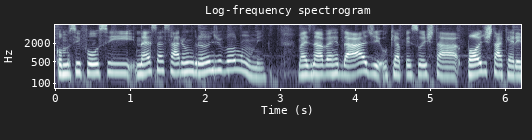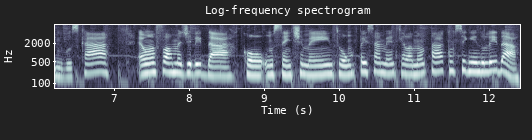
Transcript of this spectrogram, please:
como se fosse necessário um grande volume. Mas na verdade, o que a pessoa está pode estar querendo buscar é uma forma de lidar com um sentimento ou um pensamento que ela não está conseguindo lidar.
